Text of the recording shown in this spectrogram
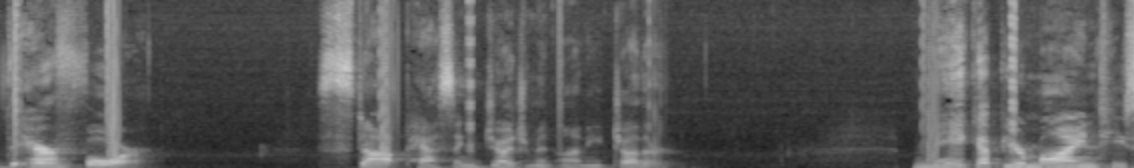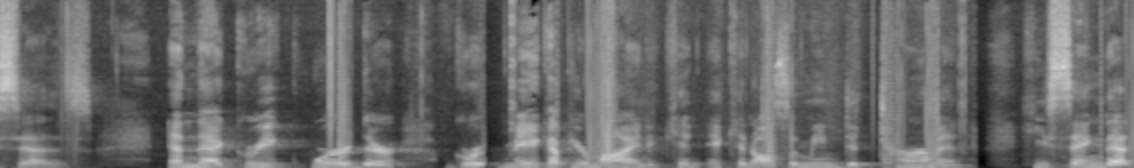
therefore, stop passing judgment on each other. Make up your mind, he says. And that Greek word there, make up your mind, it can, it can also mean determine. He's saying that,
